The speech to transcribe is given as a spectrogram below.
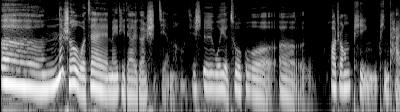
呃，那时候我在媒体待了一段时间嘛，其实我也做过呃。化妆品品牌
